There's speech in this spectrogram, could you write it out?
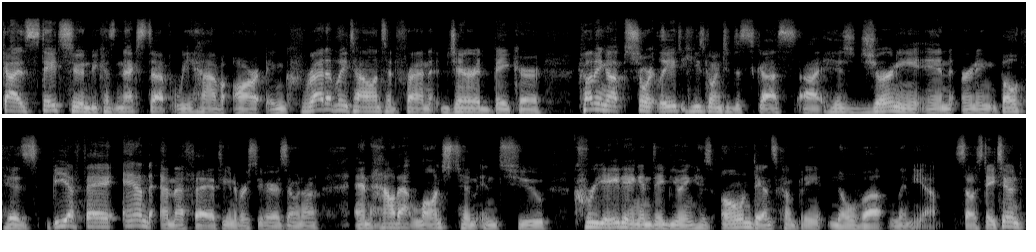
guys, stay tuned because next up we have our incredibly talented friend Jared Baker coming up shortly. He's going to discuss uh, his journey in earning both his BFA and MFA at the University of Arizona and how that launched him into creating and debuting his own dance company, Nova Linea. So stay tuned.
